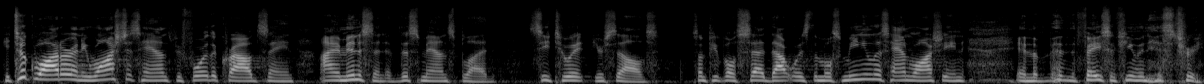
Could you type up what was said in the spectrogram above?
he took water and he washed his hands before the crowd, saying, I am innocent of this man's blood. See to it yourselves. Some people have said that was the most meaningless hand washing in the, in the face of human history.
